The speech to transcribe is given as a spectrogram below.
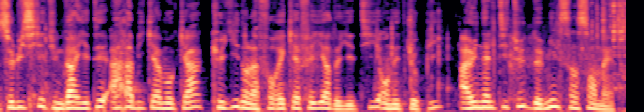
Celui-ci est une variété Arabica Mocha cueillie dans la forêt caféière de Yeti en Éthiopie à une altitude de 1500 mètres.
